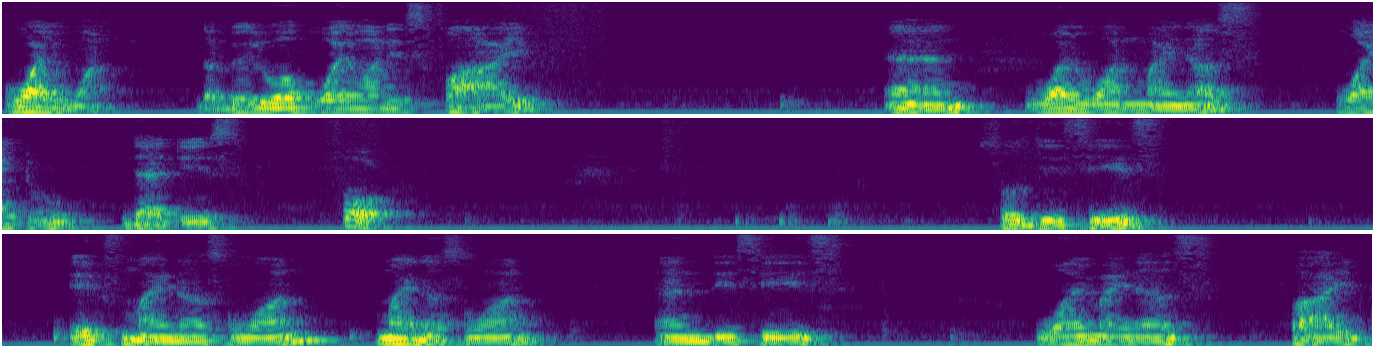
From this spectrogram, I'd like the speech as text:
y1 the value of y1 is 5 and y1 minus y2 that is 4 so this is x minus 1 minus 1 and this is y minus 5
